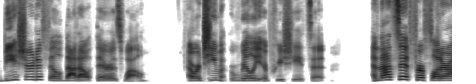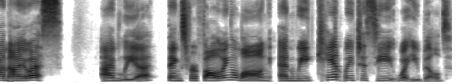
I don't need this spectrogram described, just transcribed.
be sure to fill that out there as well. Our team really appreciates it. And that's it for Flutter on iOS. I'm Leigha. Thanks for following along, and we can't wait to see what you build.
